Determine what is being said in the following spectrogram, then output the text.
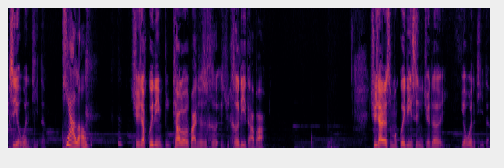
是有问题的。跳楼？学校规定不跳楼，本来就是合合理的，好不好？学校有什么规定是你觉得有问题的？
